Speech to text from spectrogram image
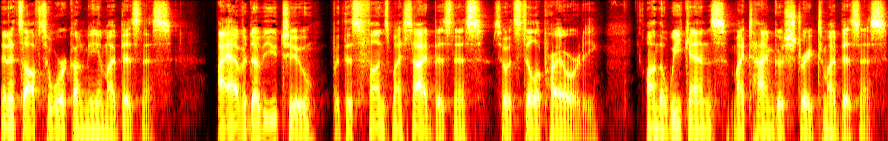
then it's off to work on me and my business. I have a W 2, but this funds my side business, so it's still a priority. On the weekends, my time goes straight to my business.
